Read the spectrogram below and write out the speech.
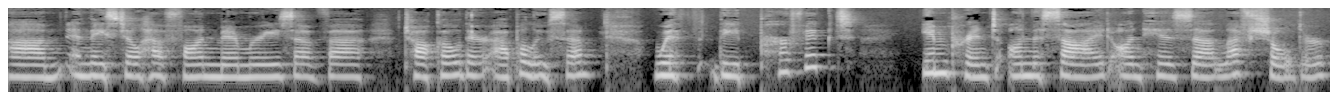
Um, and they still have fond memories of uh, taco their appaloosa with the perfect imprint on the side on his uh, left shoulder.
